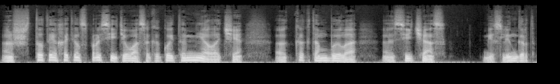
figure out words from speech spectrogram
А что-то я хотел спросить у вас о какой-то мелочи. А как там было э, сейчас?» Мисс Лингард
